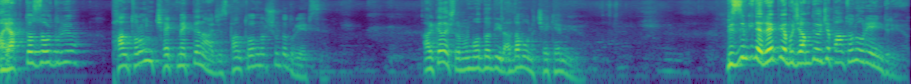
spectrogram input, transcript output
Ayakta zor duruyor. Pantolonunu çekmekten aciz. Pantolonları şurada duruyor hepsi. Arkadaşlar bu moda değil. Adam onu çekemiyor. Bizimki de rap yapacağım diye önce pantolonu oraya indiriyor.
